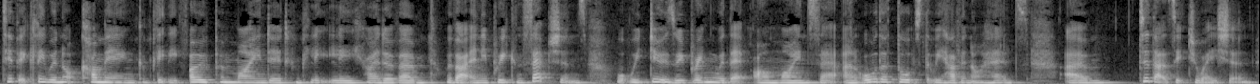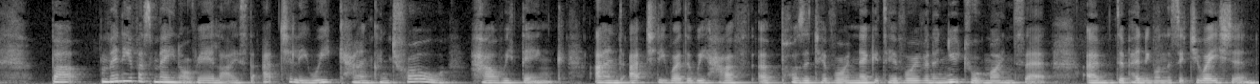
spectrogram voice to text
typically we're not coming completely open minded, completely kind of um, without any preconceptions. What we do is we bring with it our mindset and all the thoughts that we have in our heads um, to that situation. But many of us may not realize that actually we can control how we think and actually whether we have a positive or a negative or even a neutral mindset, um, depending on the situation.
